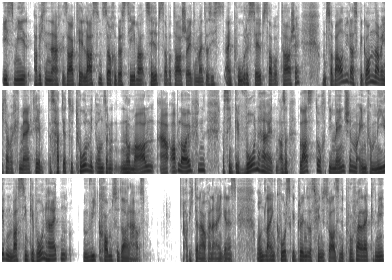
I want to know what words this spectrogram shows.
ist mir, habe ich danach gesagt, hey, lasst uns doch über das Thema Selbstsabotage reden, weil das ist ein pures Selbstsabotage. Und sobald wir das begonnen haben, habe ich gemerkt, hey, das hat ja zu tun mit unseren normalen Abläufen, das sind Gewohnheiten. Also lasst doch die Menschen mal informieren, was sind Gewohnheiten, wie kommst du da raus? Habe ich dann auch ein eigenes Online-Kurs gegründet, das findest du alles in der Profile Academy,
